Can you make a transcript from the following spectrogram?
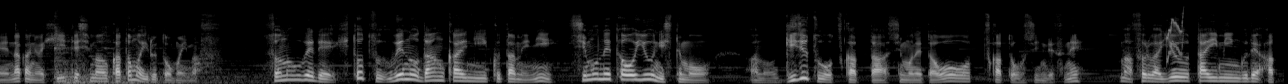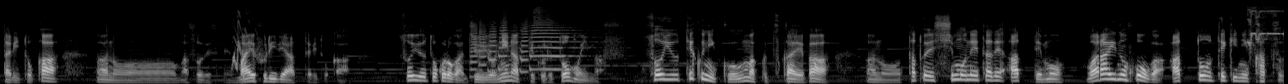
えー、中には引いてしまう方もいると思います。その上で一つ上の段階に行くために下ネタを言うにしてもあの技術を使った下ネタを使ってほしいんですね。まあそれは言うタイミングであったりとかあのー、まあそうですね前振りであったりとかそういうところが重要になってくると思います。そういうテクニックをうまく使えばあのたとえ下ネタであっても笑いの方が圧倒的に勝つっ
